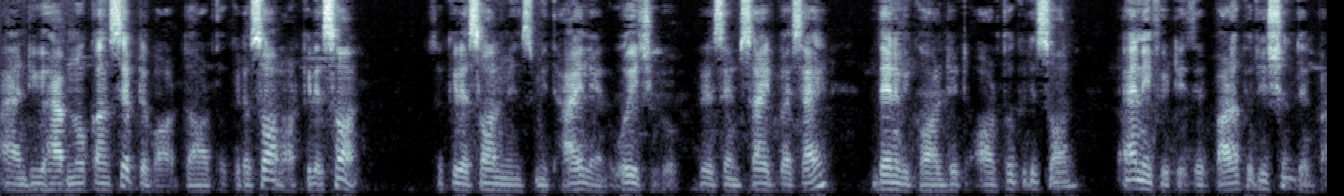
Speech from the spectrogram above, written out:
and you have no concept about the orthocresol or cresol so cresol means methyl and OH group present side by side. Then we called it orthocresol and if it is a para position then paracresol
